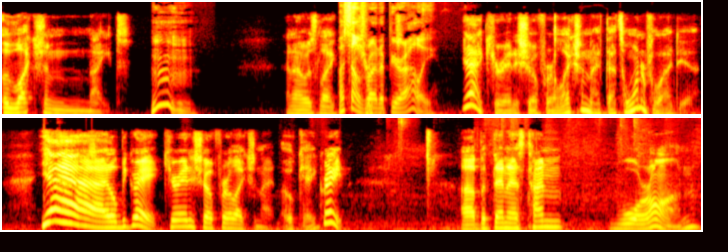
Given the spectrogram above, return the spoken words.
election night?" Hmm. And I was like, That sounds right up your alley. Yeah, curate a show for election night. That's a wonderful idea. Yeah, it'll be great. Curate a show for election night. Okay, great. Uh, but then as time wore on,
